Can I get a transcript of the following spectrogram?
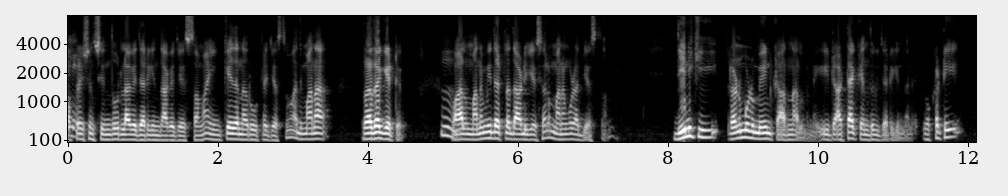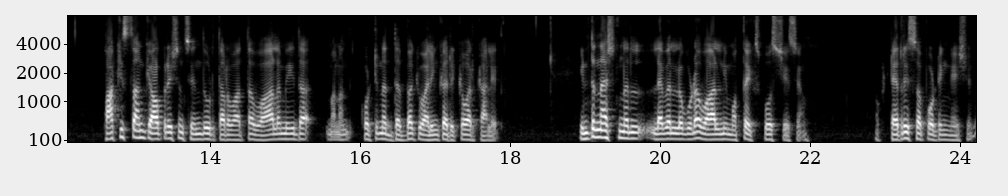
ఆపరేషన్ సింధూర్ లాగా జరిగిన దాకా చేస్తామా ఇంకేదైనా రూట్లో చేస్తాం అది మన ప్రొరగేటివ్. వాళ్ళు మన మీద ఎట్లా దాడి చేశారో మనం కూడా అది చేస్తాం. దీనికి రెండు మూడు మెయిన్ కారణాలు ఉన్నాయి. ఈ అటాక్ ఎందుకు జరిగిందని. ఒకటి పాకిస్తాన్కి ఆపరేషన్ సింధూర్ తర్వాత వాళ్ళ మీద మనం కొట్టిన దెబ్బకి వాళ్ళు ఇంకా రికవర్ కాలేదు. ఇంటర్నేషనల్ లెవెల్లో కూడా వాళ్ళని మొత్తం ఎక్స్పోజ్ చేసాం ఒక టెర్రరిస్ట్ సపోర్టింగ్ నేషన్.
